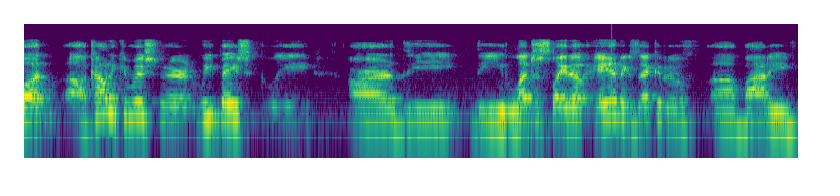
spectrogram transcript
but uh, county commissioner, we basically are the the legislative and executive uh, body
